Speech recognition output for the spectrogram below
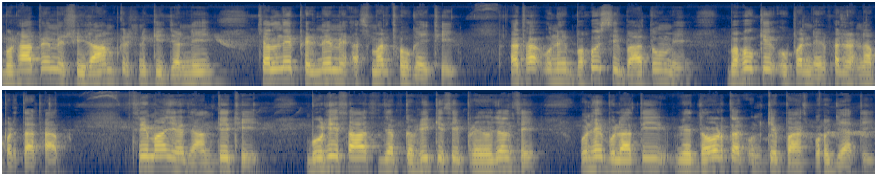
बुढ़ापे में श्री रामकृष्ण की जर्नी चलने फिरने में असमर्थ हो गई थी, अतः उन्हें बहुत सी बातों में बहू के ऊपर निर्भर रहना पड़ता था। श्री माँ यह जानती थी, बूढ़ी सास जब कभी किसी प्रयोजन से उन्हें बुलाती, वे दौड़कर उनके पास पहुँच जाती।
